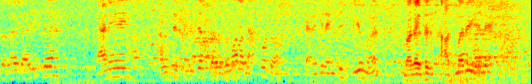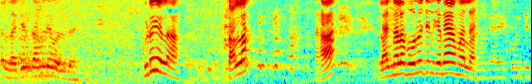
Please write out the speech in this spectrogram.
चला जायचं. आणि आमच्या जिमचे सर तुम्हाला दाखवतो. कारण की त्यांची जिम आहे. बघा इथं आतमध्ये गेले. तर लगेच जमले बोलतोय. कुठे गेला? चालला? हा? लग्नाला बोलवशील की नाही आम्हाला? एकोणतीस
